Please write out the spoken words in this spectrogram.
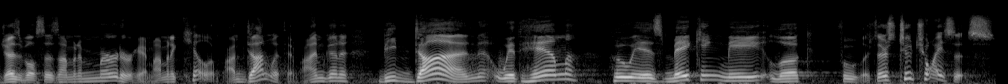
Jezebel says, I'm going to murder him. I'm going to kill him. I'm done with him. I'm going to be done with him who is making me look foolish. There's two choices.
